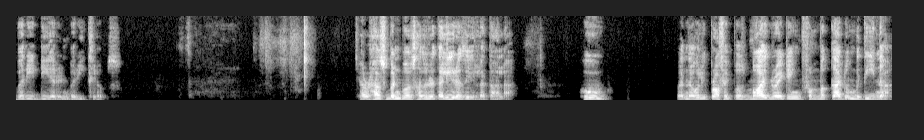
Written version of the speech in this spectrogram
very dear and very close. Her husband was Hazrat Ali Raziullah Ta'ala, who, when the Holy Prophet was migrating from Mecca to Medina,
